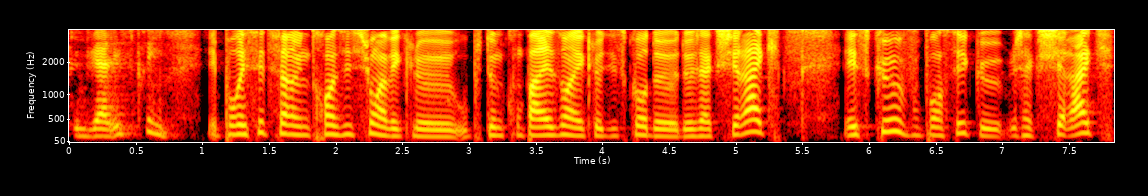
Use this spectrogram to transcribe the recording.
qui me vient à l'esprit. Et pour essayer de faire une transition avec le, ou plutôt une comparaison avec le discours de, Jacques Chirac, est-ce que vous pensez que Jacques Chirac,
